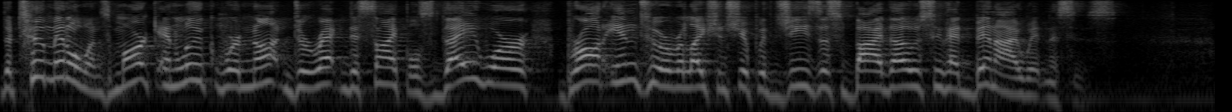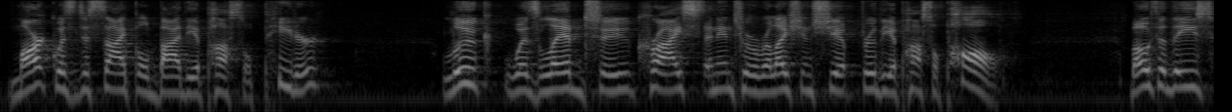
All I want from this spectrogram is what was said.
the two middle ones, Mark and Luke, were not direct disciples. They were brought into a relationship with Jesus by those who had been eyewitnesses. Mark was discipled by the Apostle Peter. Luke was led to Christ and into a relationship through the Apostle Paul. Both of these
